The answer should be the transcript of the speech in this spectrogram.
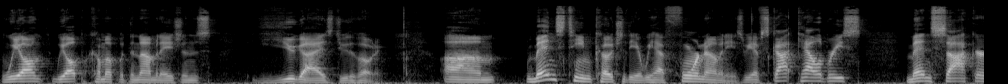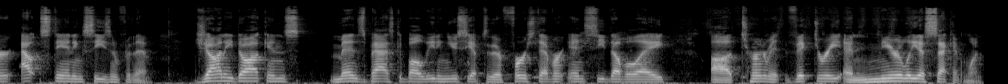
we all we all come up with the nominations. You guys do the voting. Um, men's team coach of the year. We have four nominees. We have Scott Calabrese, men's soccer, outstanding season for them. Johnny Dawkins, men's basketball, leading UCF to their first ever NCAA uh, tournament victory and nearly a second one.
